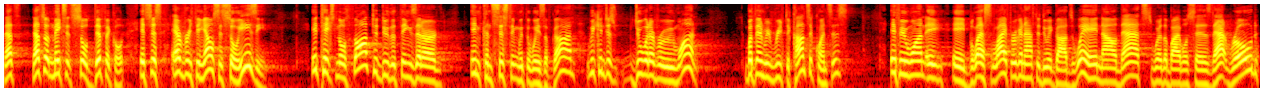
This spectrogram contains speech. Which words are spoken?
That's, that's what makes it so difficult. It's just everything else is so easy. It takes no thought to do the things that are inconsistent with the ways of God. We can just do whatever we want, but then we reap the consequences. If we want a, a blessed life, we're going to have to do it God's way. Now, that's where the Bible says that road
